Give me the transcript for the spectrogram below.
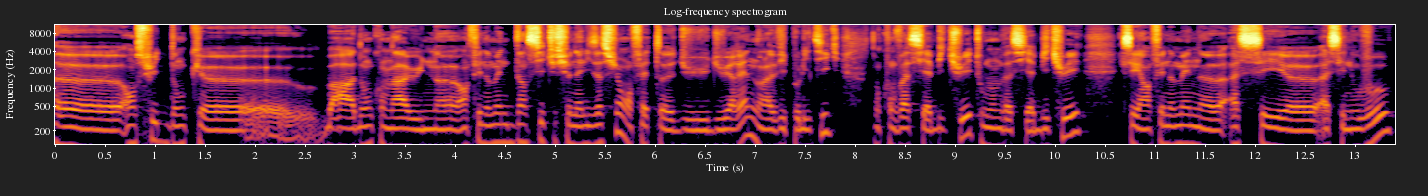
Euh, ensuite donc euh, bah donc on a une un phénomène d'institutionnalisation en fait du du RN dans la vie politique. Donc on va s'y habituer, tout le monde va s'y habituer. C'est un phénomène assez assez nouveau.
